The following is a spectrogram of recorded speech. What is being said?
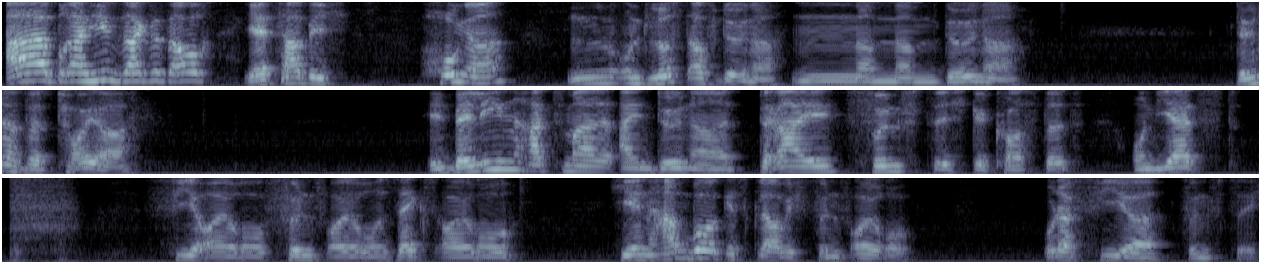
Abrahim sagt es auch. Jetzt habe ich Hunger und Lust auf Döner. Nam, nam, Döner. Döner wird teuer. In Berlin hat mal ein Döner 3,50 gekostet und jetzt pff, 4 Euro, 5 Euro, 6 Euro. Hier in Hamburg ist glaube ich 5 Euro. Oder 4,50.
